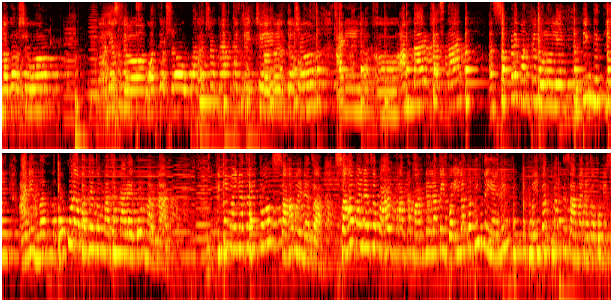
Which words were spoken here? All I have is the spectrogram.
नगरसेवक अध्यक्ष उपाध्यक्ष ग्रामपंचायतचे अध्यक्ष आणि आमदार खासदार आणि सगळे मंत्री बोलवले मिटिंग घेतली आणि नंद गोकुळामध्ये जो माझा काळ आहे कोण मारणार? किती महिन्याचा आहे तो? सहा महिन्याचा. सहा महिन्याचा बाळ मारणं मारण्याला काही बाईला कठीण नाही आहे नाही? बाई पण मारते सहा महिन्याचा पोलीस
